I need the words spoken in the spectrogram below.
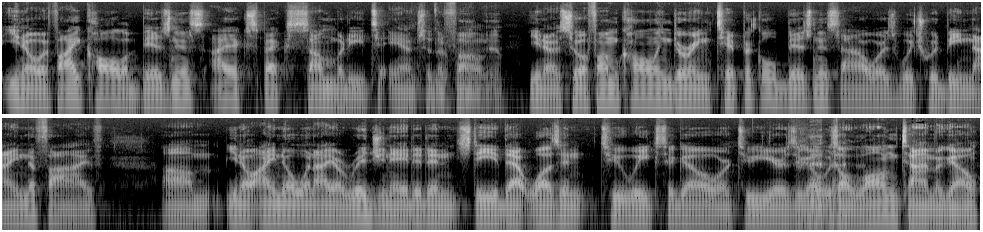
you know, if I call a business, I expect somebody to answer the phone. You know, so if I'm calling during typical business hours, which would be nine to five, um, you know, I know when I originated, and Steve, that wasn't two weeks ago or two years ago, it was a long time ago.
